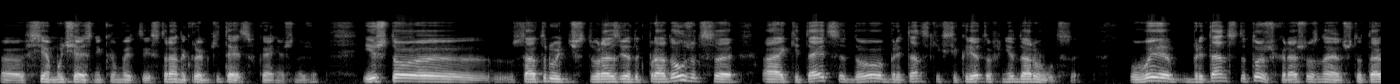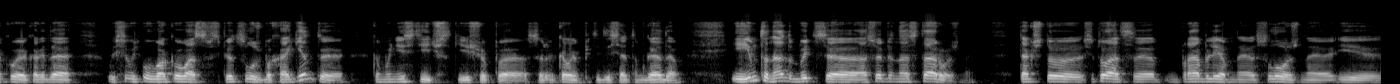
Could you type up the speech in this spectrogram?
э, всем участникам этой страны, кроме китайцев, конечно же, и что э, сотрудничество разведок продолжится, а китайцы до британских секретов не дорвутся. Увы, британцы-то тоже хорошо знают, что такое, когда у, вас в спецслужбах агенты коммунистические еще по 40-50 м годам, и им-то надо быть особенно осторожны. Так что ситуация проблемная, сложная, и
